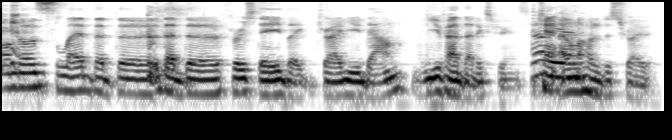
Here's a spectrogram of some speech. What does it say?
on those sled that the that the first aid like drag you down. Like you've had that experience. I Oh, can't. I yeah. don't know how to describe it.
